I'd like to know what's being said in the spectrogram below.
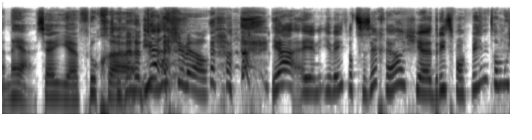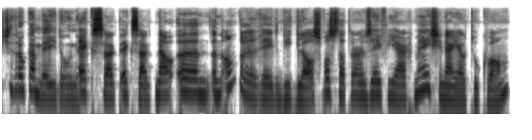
nou ja, zij uh, vroeg. Uh, ja, moest je wel. ja, en je weet wat ze zeggen. Hè? Als je er iets van vindt, dan moet je er ook aan meedoen. Exact, exact. Nou, een andere reden die ik las was dat er een zevenjarig meisje naar jou toe kwam.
